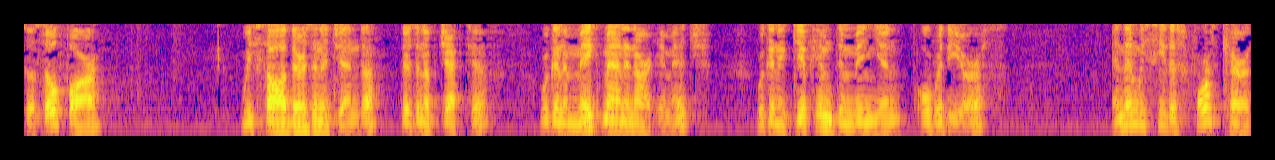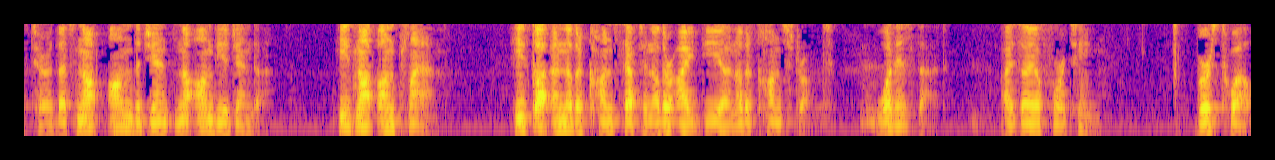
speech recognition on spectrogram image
So, so far, we saw there's an agenda, there's an objective. We're going to make man in our image. We're going to give him dominion over the earth. And then we see this fourth character that's not on the, gen- not on the agenda. He's not on plan. He's got another concept, another idea, another construct. What is that? Isaiah 14, verse 12.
